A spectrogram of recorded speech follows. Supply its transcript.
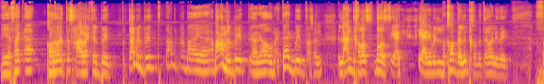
هي فجأة قررت تصحى على ريحة البيض. انت بتعمل بيض؟ بعمل- بيض. يعني آه ومحتاج بيض عشان اللي عندي خلاص باظ. يعني يعني بالخضه اللي انت خضتها لي دي ف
